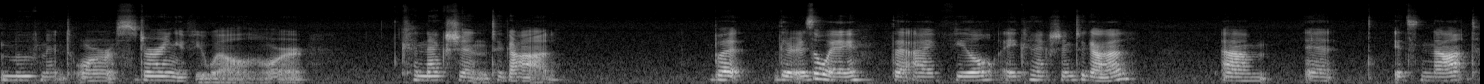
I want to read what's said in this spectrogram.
movement or stirring, if you will, or connection to God? But there is a way that I feel a connection to God. Um, and it's not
